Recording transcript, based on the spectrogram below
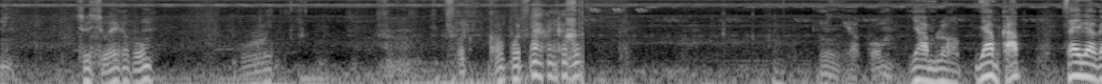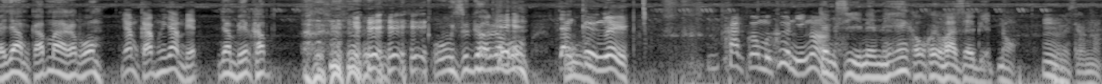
นี่สวยๆครับผมโอ้ยปลดขอปลดป้ากันครับผมนี่ครับผมย่ามรอบย่ามกลับ ใส่แล้วก็ย่ามกลับมาครับผมย่ำกลับคือย่ำเบ็ดย่ามเบ็ดครับ โอ้ยสุดยอดครับผม จังกึ่งเลย คักก็มือขึ้นหญิงเนาะ จังสี่เนี่ยแม่เขาเคยว่าใส่เบ็ดเนาะอืม ไม่สำนัก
